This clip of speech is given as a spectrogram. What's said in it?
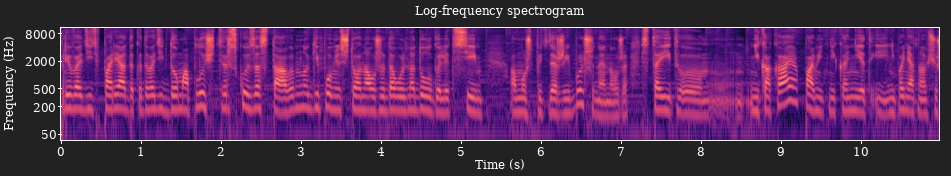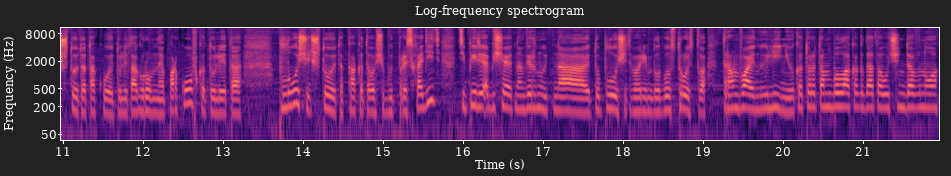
приводить в порядок и доводить дома площадь Тверской заставы. Многие помнят, что она уже довольно долго, лет 7, а может быть даже и больше, наверное, уже, стоит э, никакая, памятника нет, и непонятно вообще, что это такое. То ли это огромная парковка, то ли это площадь, что это, как это вообще будет происходить. Теперь обещают нам нам вернуть на эту площадь во время благоустройства трамвайную линию, которая там была когда-то очень давно.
